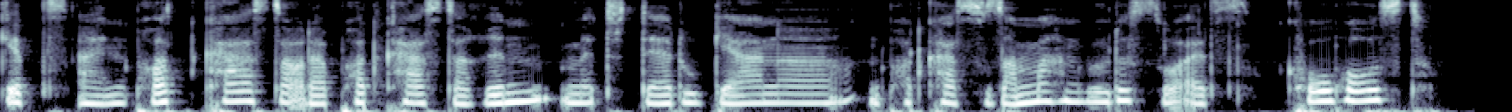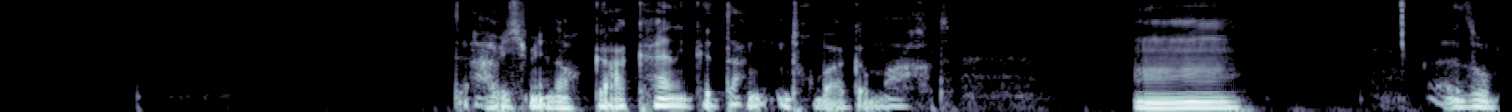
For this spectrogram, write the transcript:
Gibt es einen Podcaster oder Podcasterin, mit der du gerne einen Podcast zusammen machen würdest, so als Co-Host? Da habe ich mir noch gar keine Gedanken drüber gemacht. Mm. Also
